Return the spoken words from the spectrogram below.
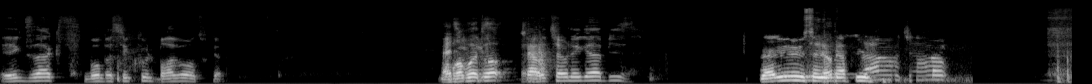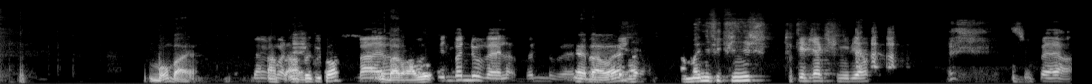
Exact. Bon, bah, c'est cool, bravo en tout cas. Bah, Bravo à toi. Ciao. Allez, ciao les gars, bis. salut, salut, Ciao. merci. Ciao, ciao. Bon, bah, Ben, un, voilà. un peu de force. Bah, Eh euh, bah, bravo. Une bonne nouvelle. Bonne nouvelle. Eh bah ouais. Un magnifique finish. Tout est bien qui finit bien. Super.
